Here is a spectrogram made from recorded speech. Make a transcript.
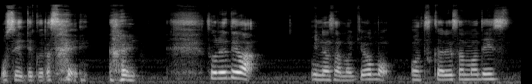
教えてください。はい。それでは、皆様今日もお疲れ様です。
